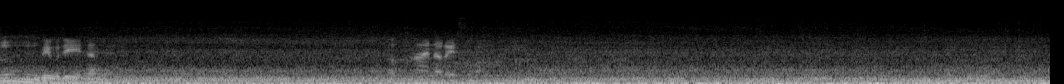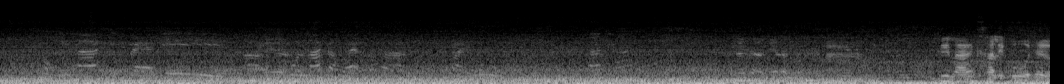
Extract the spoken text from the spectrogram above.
อืมวิวดีครับเอาค่ายนเรศวร ตรงนี้ร้านกาแฟที่เอ่อคนร้านกับแวะเข้ามาถ่ายรูปร้านนี้นะ ชื่อร้านคาริบูเธอ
